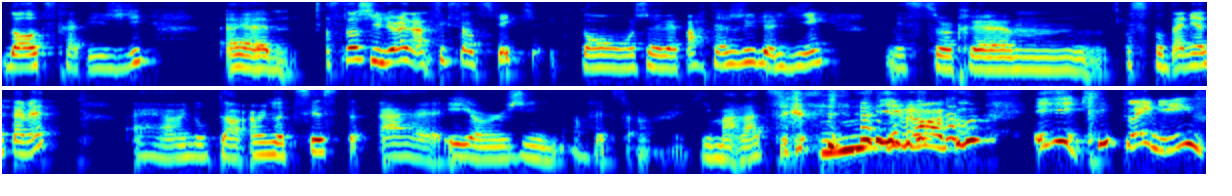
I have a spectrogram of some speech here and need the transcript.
d'autres stratégies. Euh, sinon, j'ai lu un article scientifique dont je vais partager le lien, mais sur, euh, sur Daniel Tammet, un auteur, un autiste euh, et un génie. En fait, il est malade, il est vraiment cool. Et il écrit plein de livres.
